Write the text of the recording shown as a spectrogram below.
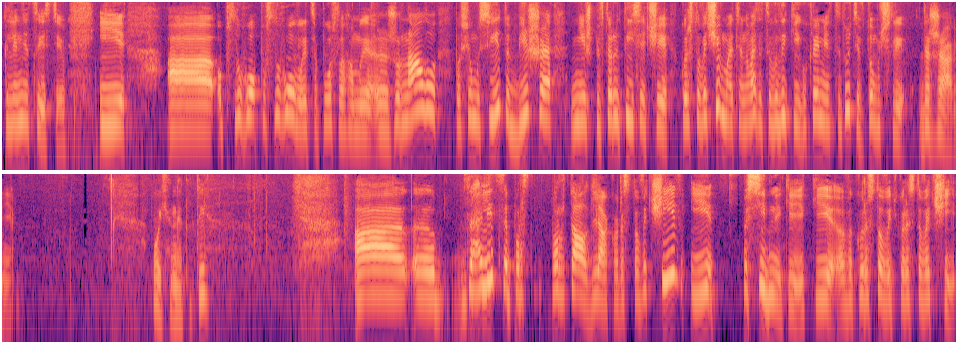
клініцистів. І обслуго, послуговується послугами е, журналу по всьому світу більше ніж півтори тисячі користувачів мається на увазі це великі окремі інституції, в тому числі державні. Ой, не туди. А е, взагалі це пор- портал для користувачів і посібники, які використовують користувачі.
